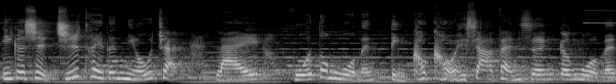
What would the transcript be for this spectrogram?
一个是直腿的扭转，来活动我们顶 Coco 的下半身，跟我们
